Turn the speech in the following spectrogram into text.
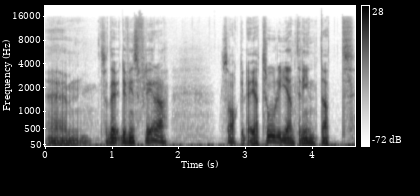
Ehm, så det, det, finns flera saker där. Jag tror egentligen inte att,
